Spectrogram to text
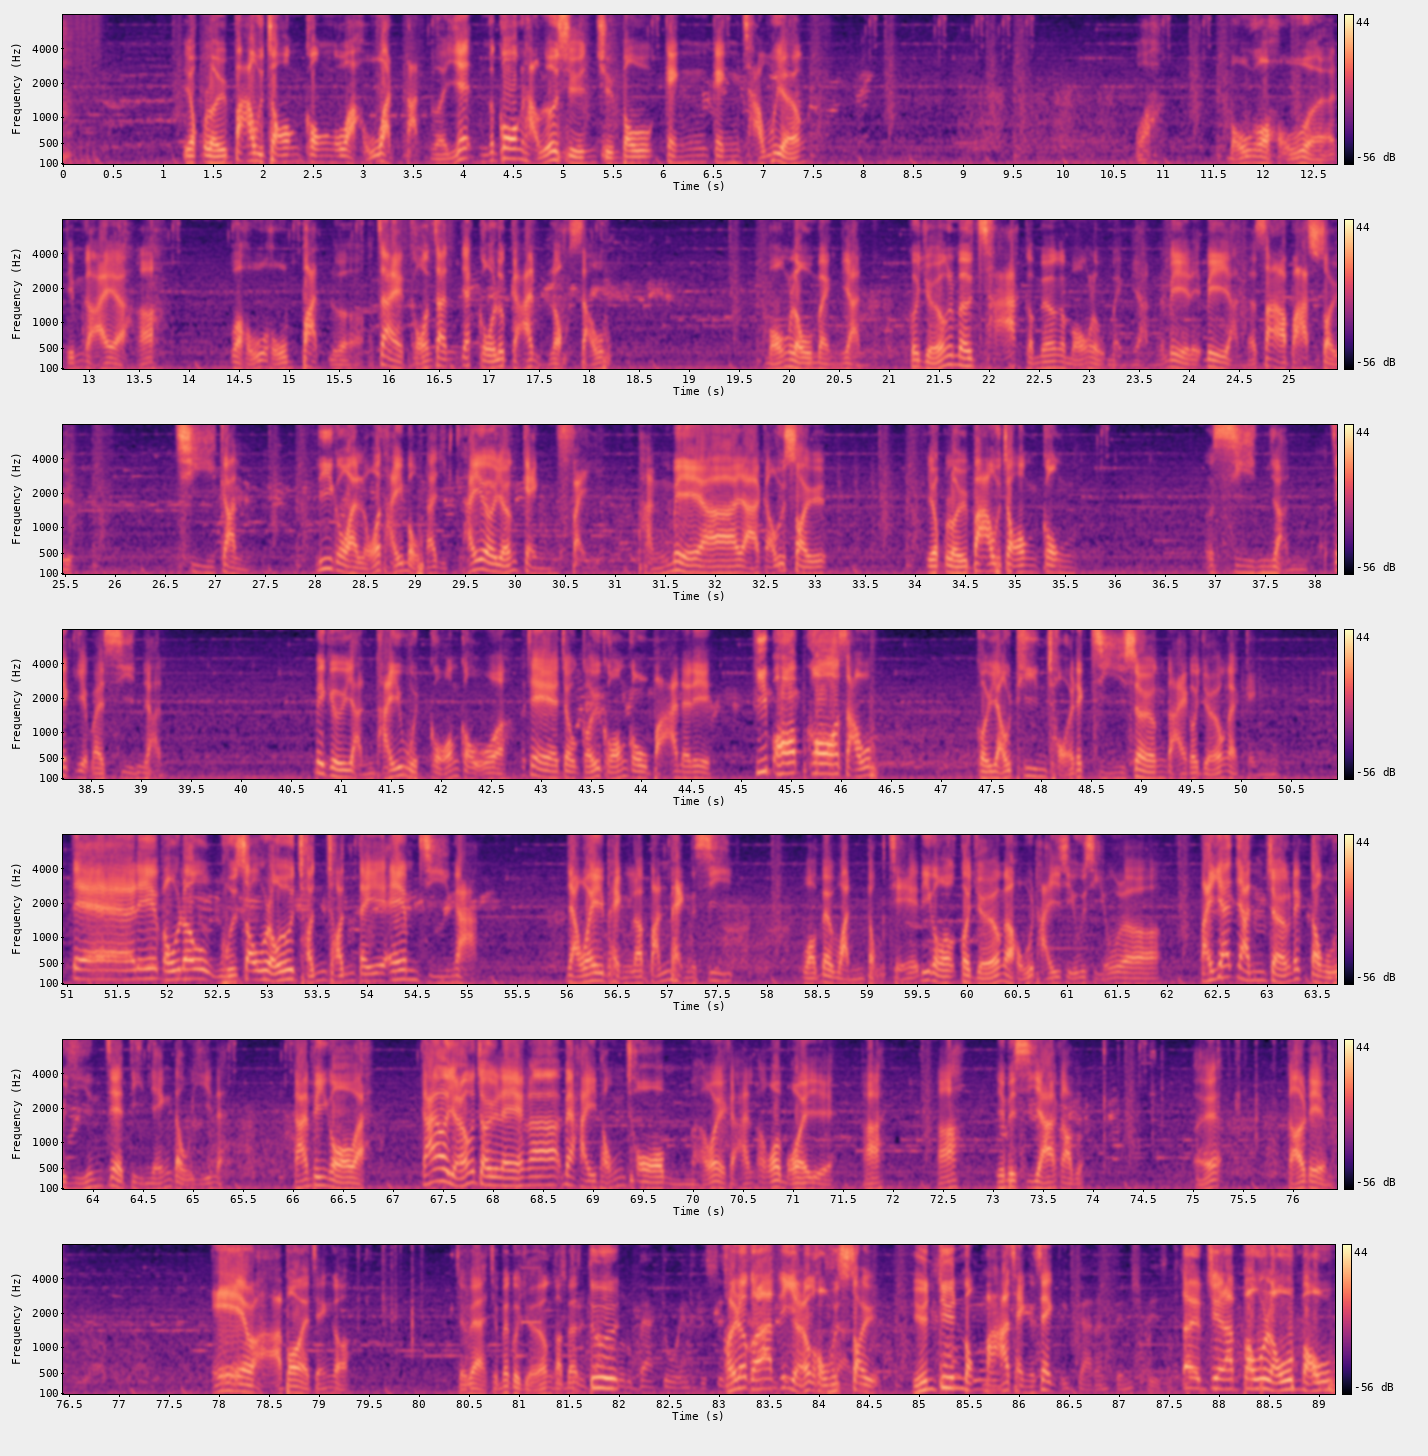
肉類包裝工，哇，好核突喎！而家光頭都算，全部勁勁醜樣。哇，冇個好啊？點解啊？吓，哇，好好筆喎！真係講真，一個都揀唔落手。網路名人個樣咁樣賊咁樣嘅網路名人，咩嚟咩人啊？三十八歲，黐筋。呢個係裸體模特，睇個樣勁肥，憑咩啊？廿九歲，肉類包裝工，線人，職業係線人。咩叫人體活廣告啊？即係做舉廣告版嗰啲。Hip hop 歌手，具有天才的智商，但係個樣係勁，誒啲冇到胡须佬蠢蠢地 M 字額，遊戲評論品評師，話咩運讀者？呢、個個樣啊好睇少少咯。第一印象的導演，即係電影導演啊，揀邊個喂？揀個樣最靚啦，咩系統錯誤啊可以揀，我冇乜嘢啊？啊，要唔要試下咁？誒，搞掂，Era 幫佢整個，做咩啊？做咩個樣咁樣？嘟，佢都覺得啲樣好衰，遠端木馬程式，對唔住啦，布老母，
